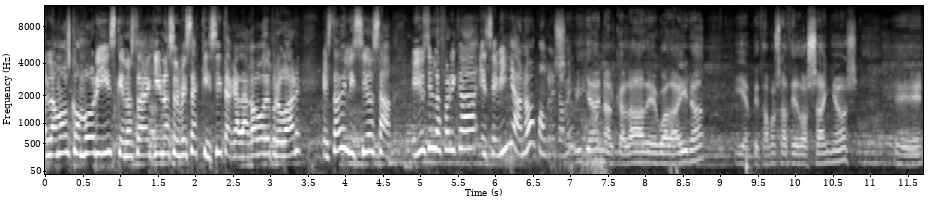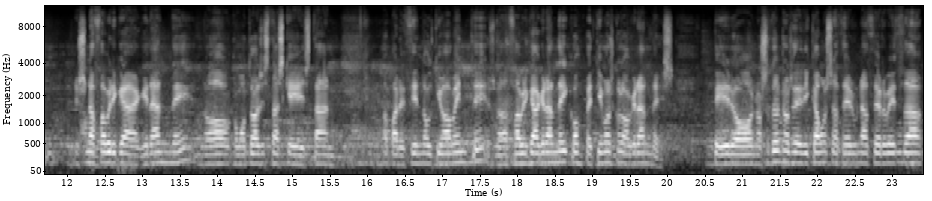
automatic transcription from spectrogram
Hablamos con Boris, que nos trae aquí una cerveza exquisita que la acabo de probar. Está deliciosa. Ellos tienen la fábrica en Sevilla, ¿no? Concretamente. Sevilla, en Alcalá de Guadaira, y empezamos hace dos años. Eh, es una fábrica grande, no como todas estas que están apareciendo últimamente. Es una fábrica grande y competimos con los grandes. Pero nosotros nos dedicamos a hacer una cerveza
